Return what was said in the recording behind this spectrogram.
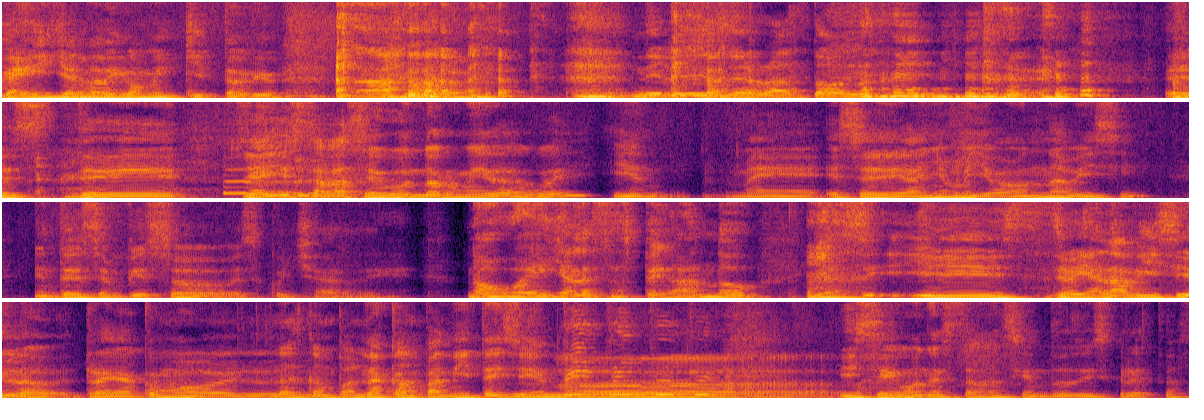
güey, yo no digo mi quitorio. Ni le dice ratón. Este, ya yo estaba según dormido, güey, y me, ese año me llevaban una bici, y entonces empiezo a escuchar de, no, güey, ya le estás pegando, y así, y se oía la bici, lo traía como el, la campanita y se. No. y según estaban siendo discretos.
